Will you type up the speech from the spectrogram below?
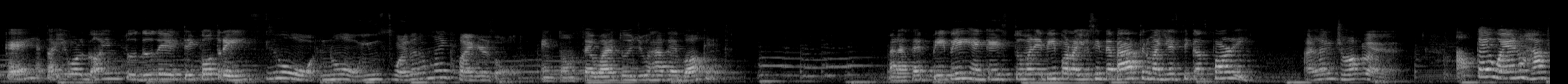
okay. I thought you were going to do the trick or treat. No, no. You swear that I'm like five years old. Entonces, why do you have a bucket? Para hacer pipí in case too many people are using the bathroom at Jessica's party. I like chocolate. Okay, bueno, have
